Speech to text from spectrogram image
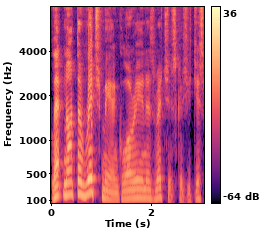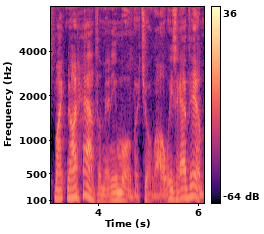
Let not the rich man glory in his riches, because you just might not have them anymore, but you'll always have him.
